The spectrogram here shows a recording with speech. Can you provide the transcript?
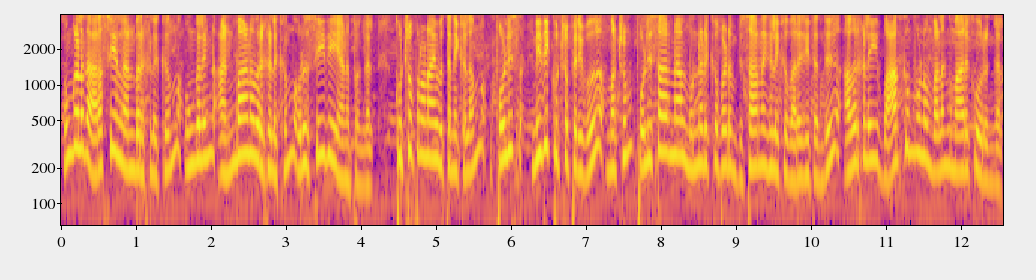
உங்களது அரசியல் நண்பர்களுக்கும் உங்களின் அன்பானவர்களுக்கும் ஒரு செய்தியை அனுப்புங்கள். குற்றப்புலனாய்வு திணைக்களம் போலீஸ் நிதி குற்றப்பிரிவு மற்றும் போலீசாரினால் முன்னெடுக்கப்படும் விசாரணைகளுக்கு வருகை தந்து அவர்களை வாக்குமூலம் வழங்குமாறு கூறுங்கள்.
